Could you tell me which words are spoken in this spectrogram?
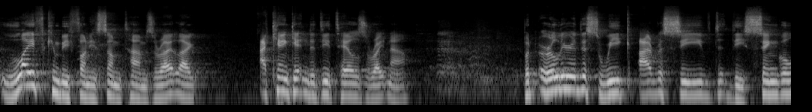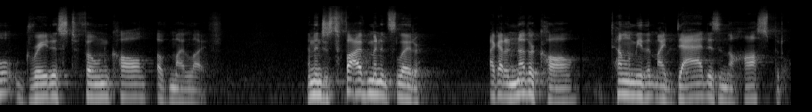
Life can be funny sometimes, right? Like, I can't get into details right now. But earlier this week, I received the single greatest phone call of my life. And then just five minutes later, I got another call telling me that my dad is in the hospital.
